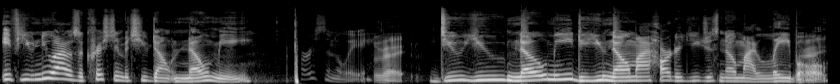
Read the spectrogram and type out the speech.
if you knew I was a Christian, but you don't know me personally, Right. do you know me? Do you know my heart or do you just know my label? Right.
